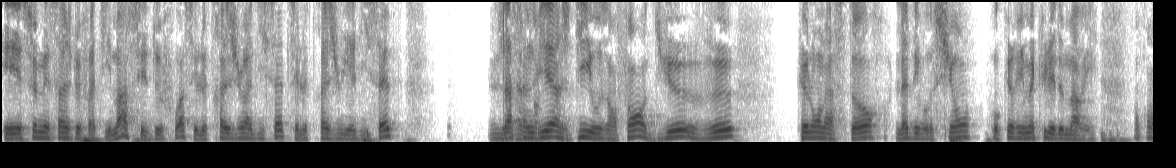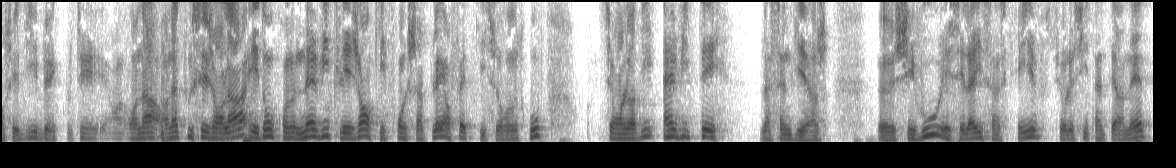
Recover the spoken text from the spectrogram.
Et ce message de Fatima, c'est deux fois, c'est le 13 juin 17, c'est le 13 juillet 17. La Sainte Vierge dit aux enfants, Dieu veut que l'on instaure la dévotion au cœur immaculé de Marie. Donc on s'est dit, ben, écoutez, on a, on a tous ces gens-là, et donc on invite les gens qui font le chapelet, en fait, qui se retrouvent, on leur dit invitez la Sainte Vierge euh, chez vous, et c'est là ils s'inscrivent sur le site internet,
